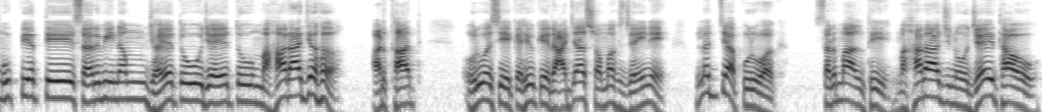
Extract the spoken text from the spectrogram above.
મુપ્યતે સર્વિનમ જયતુ જયતો મહારાજ. અર્થાત ઉર્વશીએ કહ્યું કે રાજા સમક્ષ જઈને લજ્જાપૂર્વક સરમાલથી મહારાજનો જય થાઓ,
